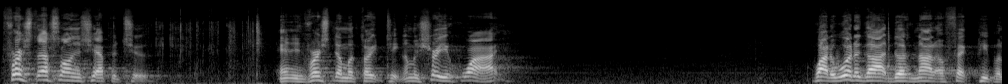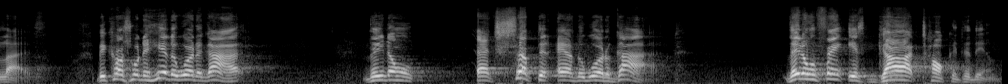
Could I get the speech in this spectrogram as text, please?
First Thessalonians chapter 2, and in verse number 13. Let me show you why why the Word of God does not affect people's lives. Because when they hear the Word of God, they don't accept it as the Word of God. They don't think it's God talking to them.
